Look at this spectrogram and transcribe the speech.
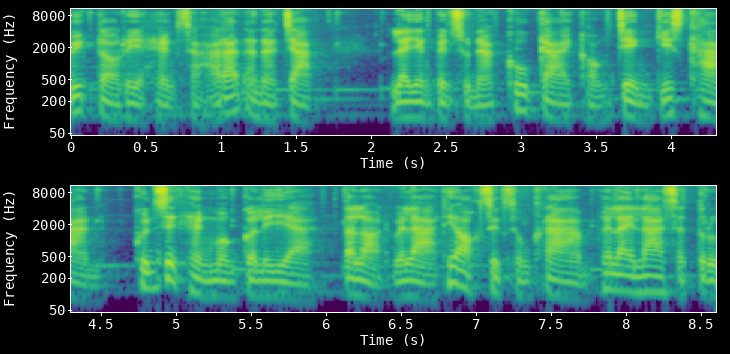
วิกตอเรียแห่งสหรัฐอาณาจักร และยังเป็นสุนัขคู่กายของเจงกิสข่าน ขุนศึกแห่งมองโกเลียตลอดเวลาที่ออกศึกสงครามเพื่อไล่ล่าศัตรู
